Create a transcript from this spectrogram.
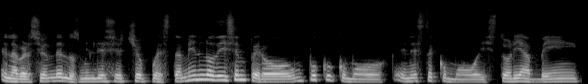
en la versión del 2018 pues también lo dicen, pero un poco como en este como historia B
